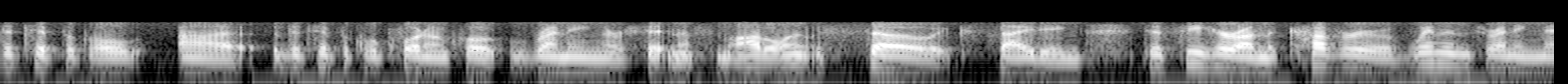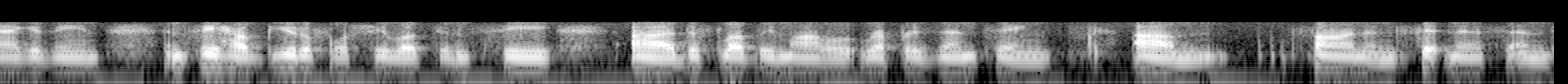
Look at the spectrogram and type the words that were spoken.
the typical uh, the typical quote unquote running or fitness model, and it was so exciting to see her on the cover of Women's Running Magazine and see how beautiful she looked and see uh, this lovely model representing. Um, fun and fitness and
